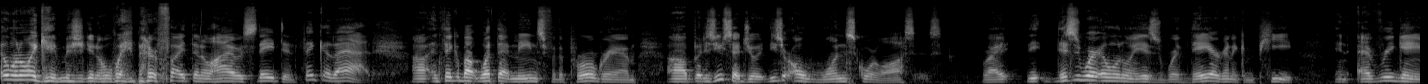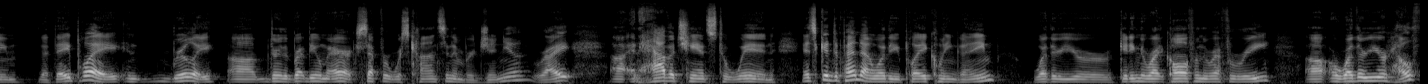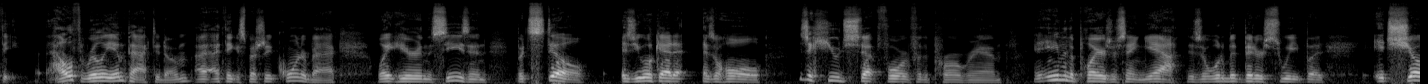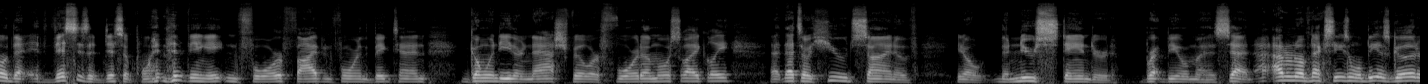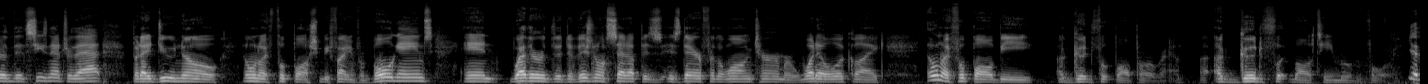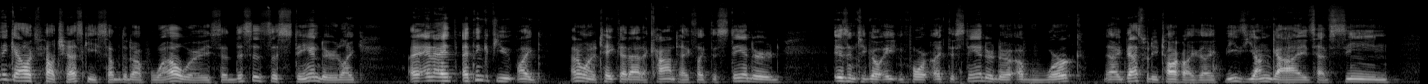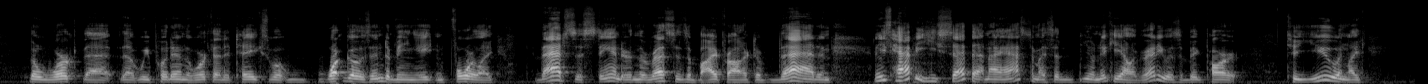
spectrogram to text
Illinois gave Michigan a way better fight than Ohio State did. Think of that. Uh, and think about what that means for the program. Uh, but as you said, Joey, these are all one score losses right? This is where Illinois is, where they are going to compete in every game that they play, and really um, during the Bret Bielema era, except for Wisconsin and Virginia, right? Uh, and have a chance to win. It's going to depend on whether you play a clean game, whether you're getting the right call from the referee, uh, or whether you're healthy. Health really impacted them, I, I think, especially at cornerback late here in the season. But still, as you look at it as a whole, is a huge step forward for the program. And even the players are saying, yeah, there's a little bit bittersweet, but it showed that if this is a disappointment, being eight and four, five and four in the Big Ten, going to either Nashville or Florida, most likely, that, that's a huge sign of you know the new standard Bret Bielema has set. I, I don't know if next season will be as good or the season after that, but I do know Illinois football should be fighting for bowl games, and whether the divisional setup is, is there for the long term or what it'll look like, Illinois football will be a good football program, a good football team moving forward. Yeah, I think Alex Palczewski summed it up well, where he said this is the standard. Like, and I, I think if you like, I don't want to take that out of context. Like the standard isn't to go eight and four. Like the standard of work, like that's what he talked about. Like, like these young guys have seen the work that that we put in, the work that it takes, what what goes into being eight and four. Like that's the standard, and the rest is a byproduct of that. And and he's happy he said that. And I asked him, I said, you know, Nicky Allegretti was a big part to you, and like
